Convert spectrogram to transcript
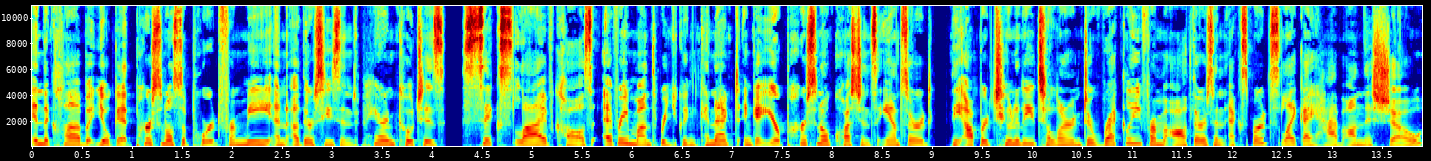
In the club, you'll get personal support from me and other seasoned parent coaches six live calls every month where you can connect and get your personal questions answered, the opportunity to learn directly from authors and experts like I have on this show,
